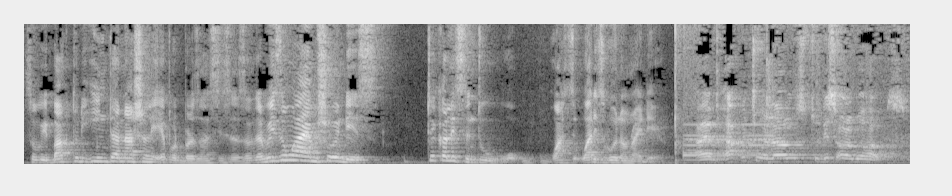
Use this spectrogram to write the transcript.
So we're back to the international airport, brothers and sisters. And the reason why I'm showing this Take a listen to what's, what is going on right there. I am happy to announce to this Honorable House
